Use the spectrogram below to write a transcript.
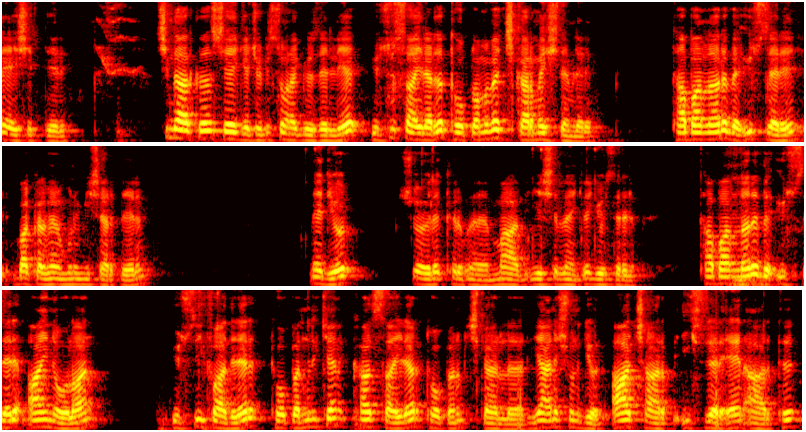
n'e eşittir. Şimdi arkadaşlar şeye geçiyor bir sonraki özelliğe. Üslü sayılarda toplama ve çıkarma işlemleri. Tabanları ve üstleri bakalım hemen bunu bir işaretleyelim. Ne diyor? Şöyle kırm e, mavi yeşil renkle gösterelim. Tabanları ve üstleri aynı olan üslü ifadeler toplanırken katsayılar toplanıp çıkarılır. Yani şunu diyor. A çarpı x üzeri n artı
